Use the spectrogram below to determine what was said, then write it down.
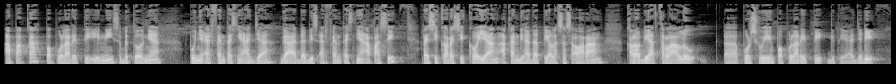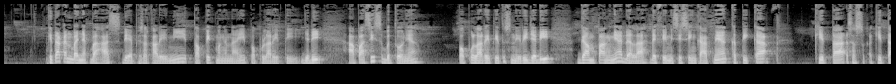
apakah popularity ini sebetulnya punya advantage-nya aja, gak ada disadvantage-nya. Apa sih resiko-resiko yang akan dihadapi oleh seseorang kalau dia terlalu uh, pursuing popularity gitu ya. Jadi kita akan banyak bahas di episode kali ini topik mengenai popularity. Jadi apa sih sebetulnya popularity itu sendiri? Jadi gampangnya adalah definisi singkatnya ketika kita kita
